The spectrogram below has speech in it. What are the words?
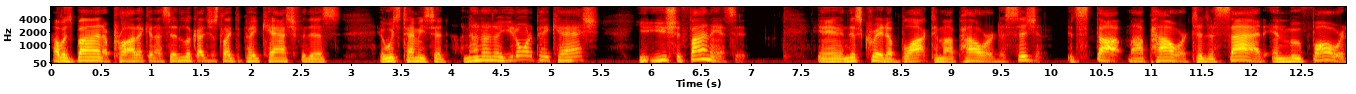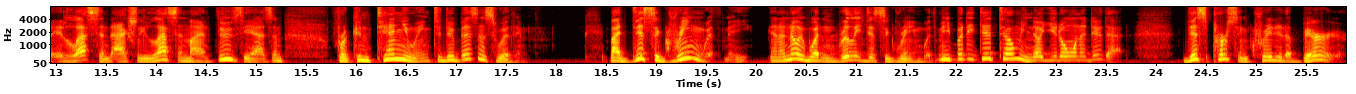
I was buying a product and I said, Look, I'd just like to pay cash for this. At which time he said, No, no, no, you don't want to pay cash. You, you should finance it. And this created a block to my power of decision. It stopped my power to decide and move forward. It lessened, actually lessened my enthusiasm for continuing to do business with him. By disagreeing with me, and I know he wasn't really disagreeing with me, but he did tell me, no, you don't want to do that. This person created a barrier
